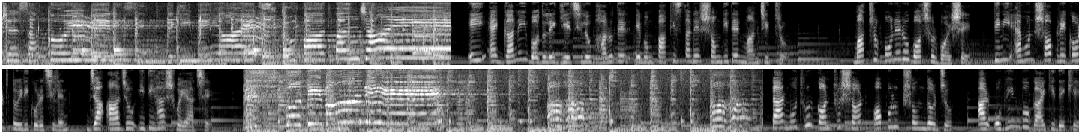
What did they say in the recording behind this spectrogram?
जैसा कोई मेरी जिंदगी में आए तो बात बन जाए এই এক গানেই বদলে গিয়েছিল ভারতের এবং পাকিস্তানের সঙ্গীতের মানচিত্র মাত্র পনেরো বছর বয়সে তিনি এমন সব রেকর্ড তৈরি করেছিলেন যা আজও ইতিহাস হয়ে আছে इसको दीवाने आहा आहा তার মধুর কণ্ঠস্বর অপরূপ সৌন্দর্য আর অভিনব গায়কি দেখে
